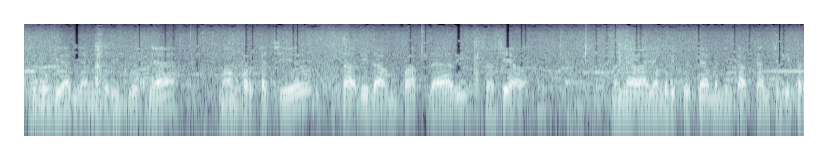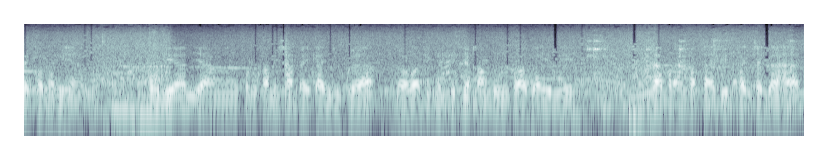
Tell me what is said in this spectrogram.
Kemudian yang berikutnya memperkecil tadi dampak dari sosial. Menyala yang berikutnya meningkatkan segi perekonomian. Kemudian yang perlu kami sampaikan juga bahwa dibentuknya kampung keluarga ini dalam rangka tadi pencegahan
